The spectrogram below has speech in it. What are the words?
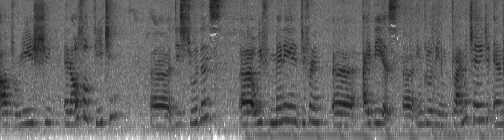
outreach, and also teaching uh, the students uh, with many different uh, ideas, including climate change and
